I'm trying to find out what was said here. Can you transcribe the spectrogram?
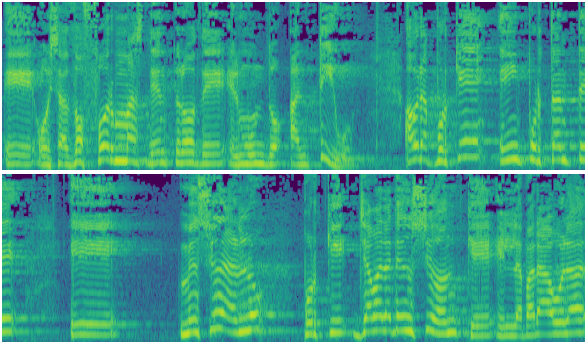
eh, o esas dos formas dentro del mundo antiguo. Ahora, ¿por qué es importante eh, mencionarlo? Porque llama la atención que en la parábola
